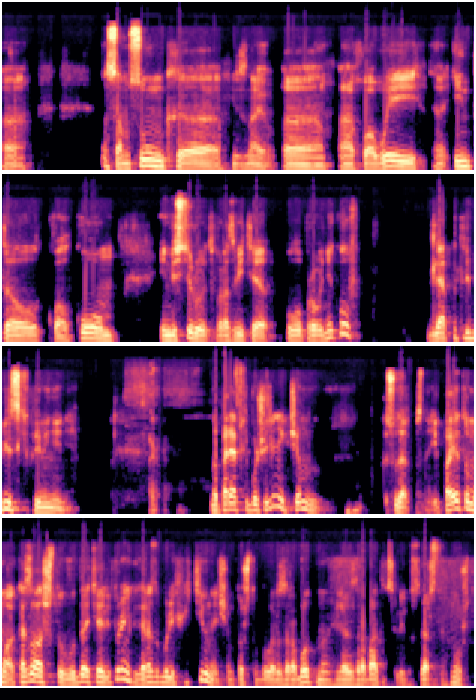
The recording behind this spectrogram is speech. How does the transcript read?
э, Samsung, э, не знаю, Huawei, Intel, Qualcomm – инвестируют в развитие полупроводников для потребительских применений на порядке больше денег, чем государственные. И поэтому оказалось, что вот эти электроника гораздо более эффективная, чем то, что было разработано для разрабатывателей для государственных нужд.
